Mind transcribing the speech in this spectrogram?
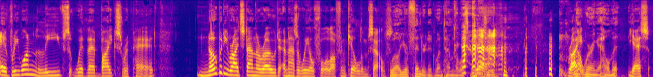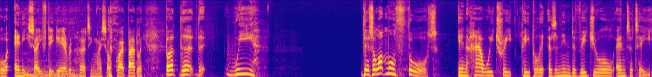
everyone leaves with their bikes repaired. Nobody rides down the road and has a wheel fall off and kill themselves. well, your fender did one time and almost killed you. right? Not wearing a helmet. yes, or any hmm. safety gear and hurting myself quite badly. But the, the we there's a lot more thought in how we treat people as an individual entity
